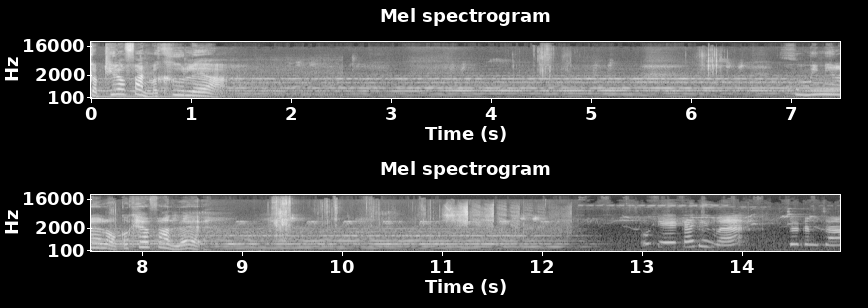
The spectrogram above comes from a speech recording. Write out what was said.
กับที่เราฝันเมื่อคืนเลยอะคงไม่มีอะไรหรอกก็แค่ฝันแหละ โอเคใกล้ถึงแล้ว เจอกันจ้า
